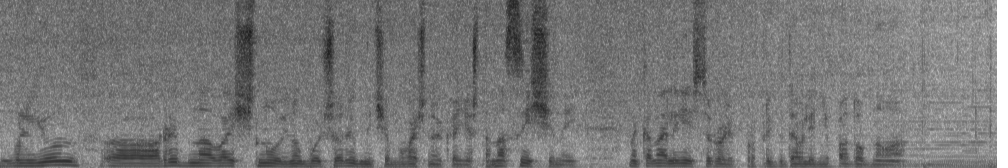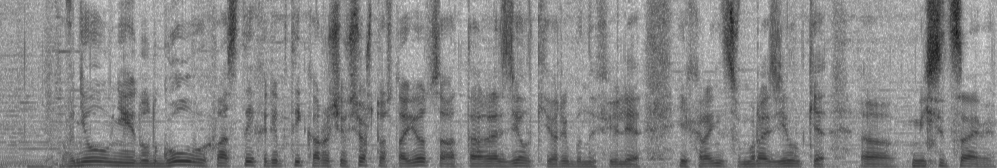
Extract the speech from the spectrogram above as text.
Бульон э, рыбно-овощной, ну больше рыбный, чем овощной, конечно, насыщенный. На канале есть ролик про приготовление подобного. В него у меня идут головы, хвосты, хребты, короче, все, что остается от разделки рыбы на филе. И хранится в морозилке э, месяцами,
